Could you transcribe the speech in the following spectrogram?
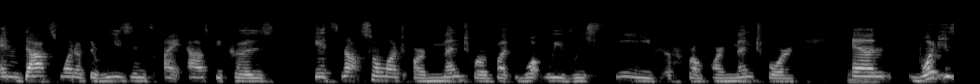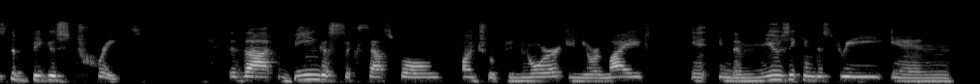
And that's one of the reasons I ask because it's not so much our mentor, but what we receive from our mentor. And what is the biggest trait that being a successful entrepreneur in your life, in, in the music industry, in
